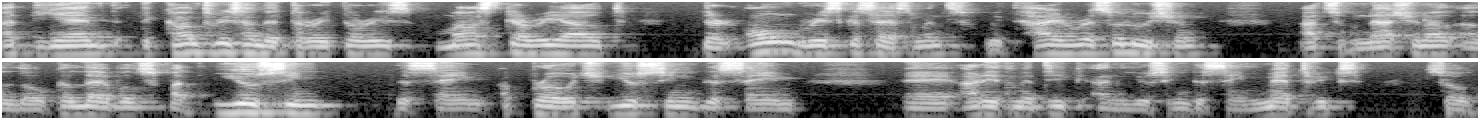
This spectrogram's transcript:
at the end, the countries and the territories must carry out their own risk assessments with high resolution at subnational and local levels, but using the same approach, using the same uh, arithmetic and using the same metrics so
